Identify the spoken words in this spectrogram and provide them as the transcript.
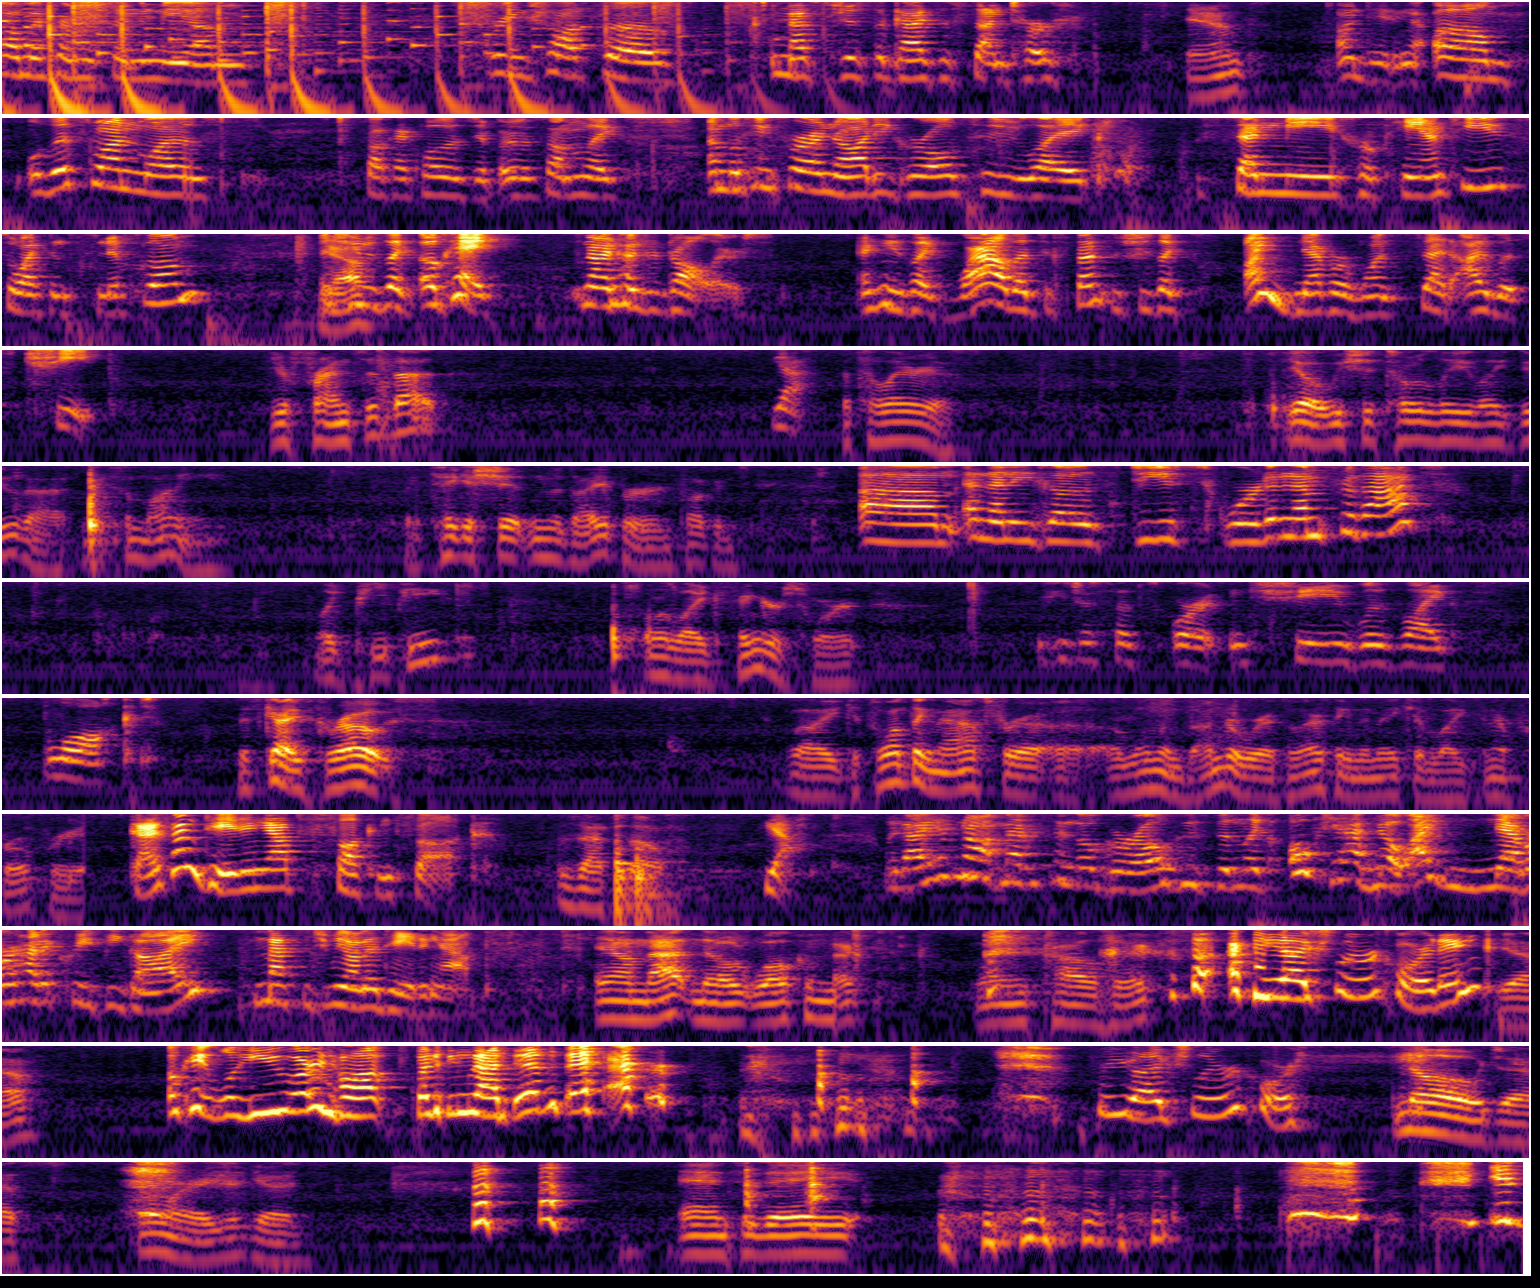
Oh, my friend was sending me um screenshots of messages the guys have sent her And on dating. Um, well, this one was fuck. I closed it, but it was something like I'm looking for a naughty girl to like send me her panties so I can sniff them. And Yeah. she was like, okay, it's nine hundred dollars. And he's like, wow, that's expensive. She's like, I never once said I was cheap. your friend said that? Yeah. That's hilarious. Yo, we should totally like do that. Make some money. Like take a shit in the diaper and fucking. Um, and then he goes, do you squirt in them for that? Like pee pee? Or like finger squirt. He just said squirt, and she was like, blocked. This guy's gross. Like, it's one thing to ask for a, a woman's underwear, it's another thing to make it, like, inappropriate. Guys on dating apps fucking suck. Is that so? Yeah. Like I have not met a single girl who's been like, oh yeah, no, I've never had a creepy guy message me on a dating app. And on that note, welcome back. My name's Kyle Hicks. Are you actually recording? Yeah. Okay, well you are not putting that in there. Were you actually recording? no, Jess. Don't worry, you're good. And today. if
